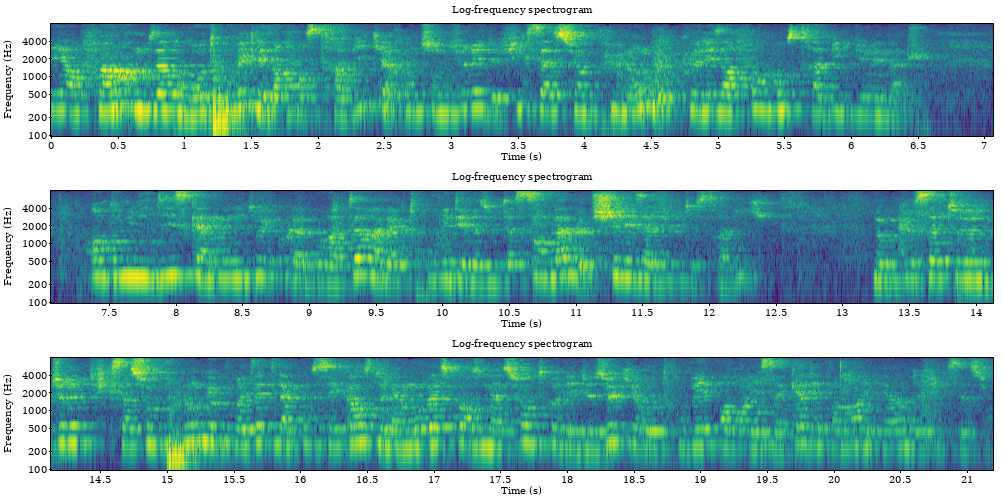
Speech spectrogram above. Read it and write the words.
Et enfin, nous avons retrouvé que les enfants strabiques ont une durée de fixation plus longue que les enfants non strabiques du même âge. En 2010, Canonido et collaborateurs avaient trouvé des résultats semblables chez les adultes strabiques. Donc cette durée de fixation plus longue pourrait être la conséquence de la mauvaise coordination entre les deux yeux qui est retrouvée pendant les saccades et pendant les périodes de fixation.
